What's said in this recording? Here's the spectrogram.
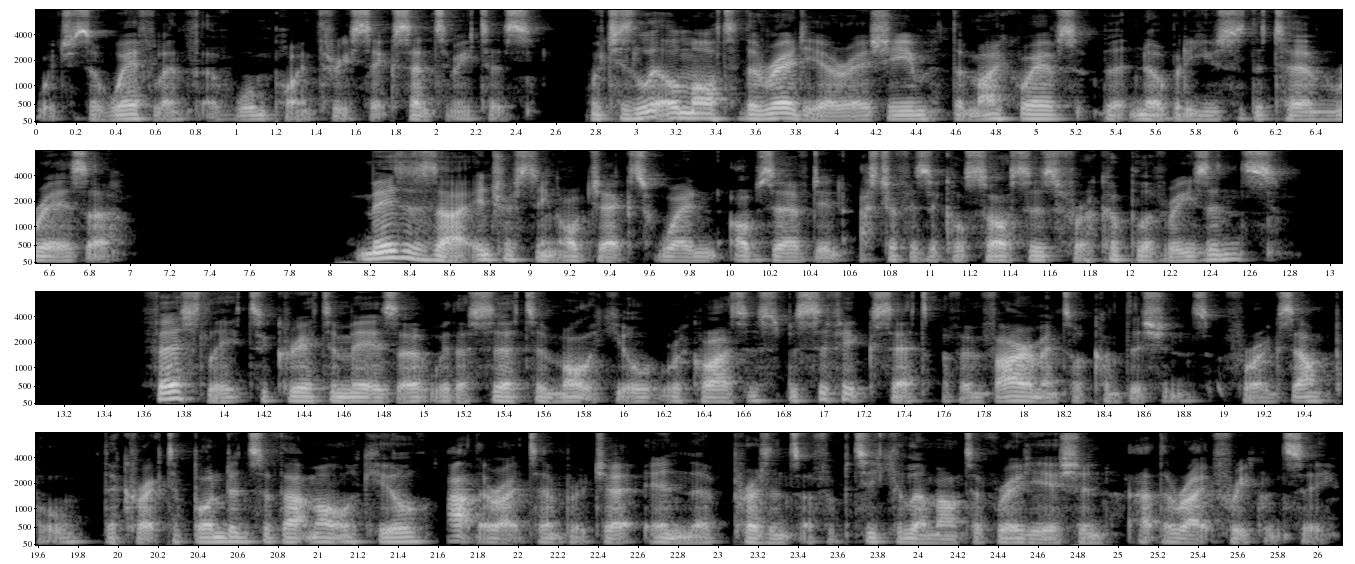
which is a wavelength of 1.36 centimeters, which is little more to the radio regime than microwaves, but nobody uses the term raser. Masers are interesting objects when observed in astrophysical sources for a couple of reasons. Firstly, to create a maser with a certain molecule requires a specific set of environmental conditions, for example, the correct abundance of that molecule at the right temperature in the presence of a particular amount of radiation at the right frequency.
